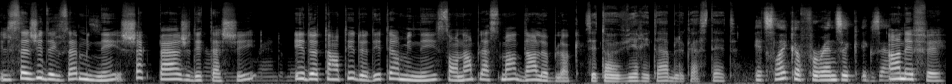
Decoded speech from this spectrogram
Il s'agit d'examiner chaque page détachée et de tenter de déterminer son emplacement dans le bloc. C'est un véritable casse-tête. It's like a forensic exam. En effet,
